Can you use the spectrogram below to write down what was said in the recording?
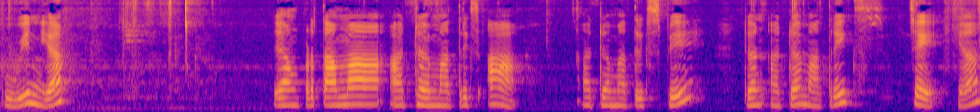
Buin ya. Yang pertama ada matriks A ada matriks B dan ada matriks C ya.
